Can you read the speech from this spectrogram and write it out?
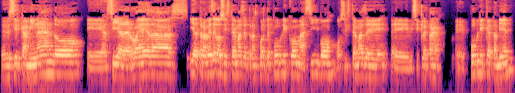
Es decir, caminando, eh, a silla de ruedas y a través de los sistemas de transporte público masivo o sistemas de, bicicleta eh, pública también.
